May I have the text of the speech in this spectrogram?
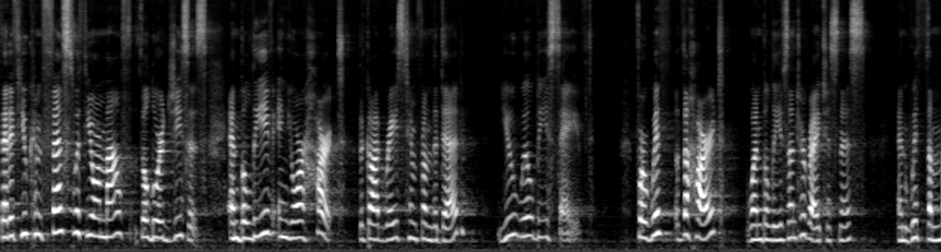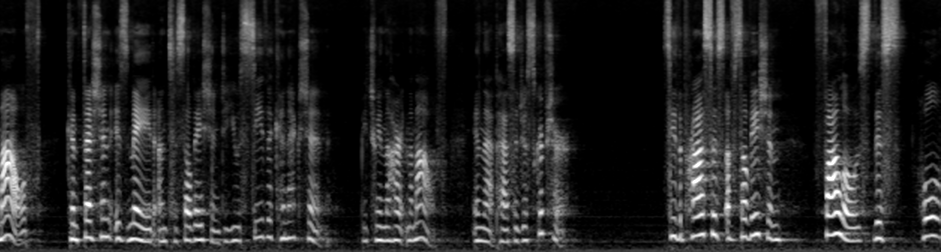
That if you confess with your mouth the Lord Jesus and believe in your heart that God raised him from the dead, you will be saved. For with the heart one believes unto righteousness, and with the mouth confession is made unto salvation. Do you see the connection between the heart and the mouth in that passage of Scripture? See, the process of salvation follows this whole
